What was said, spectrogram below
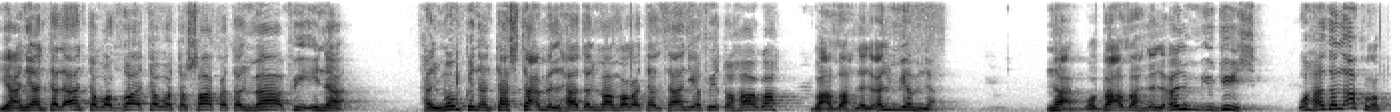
يعني أنت الآن توضأت وتساقط الماء في إناء. هل ممكن أن تستعمل هذا الماء مرة ثانية في طهارة؟ بعض أهل العلم يمنع. نعم وبعض أهل العلم يجيز وهذا الأقرب.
